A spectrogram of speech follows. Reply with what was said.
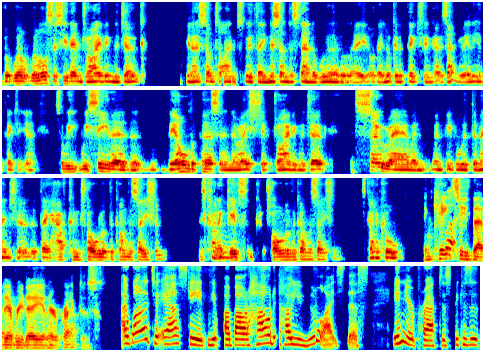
but we'll we'll also see them driving the joke. You know, sometimes with they misunderstand a word or they or they look at a picture and go, "Is that really a picture?" You know, so we we see the the, the older person in the relationship driving the joke. It's so rare when when people with dementia that they have control of the conversation. This kind of mm-hmm. gives them control of the conversation. It's kind of cool. And Kait well, sees that every day in her practice. I wanted to ask Kait about how how you utilize this in your practice because it,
